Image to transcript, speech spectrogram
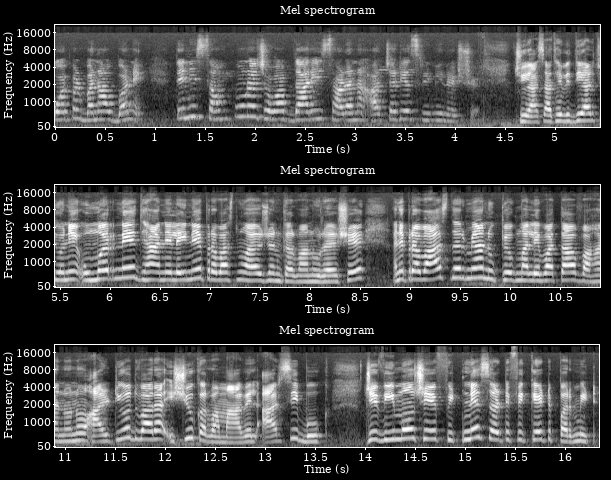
કોઈ પણ બનાવ બને તેની સંપૂર્ણ જવાબદારી શાળાના આચાર્યશ્રીની રહેશે. જી આ સાથે વિદ્યાર્થીઓને ઉંમરને ધ્યાને લઈને પ્રવાસનું આયોજન કરવાનું રહેશે અને પ્રવાસ દરમિયાન ઉપયોગમાં લેવાતા વાહનોનો આરટીઓ દ્વારા ઇસ્યુ કરવામાં આવેલ આરસી બુક જે વીમો છે ફિટનેસ સર્ટિફિકેટ પરમિટ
